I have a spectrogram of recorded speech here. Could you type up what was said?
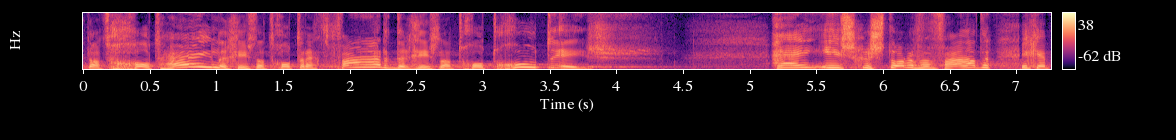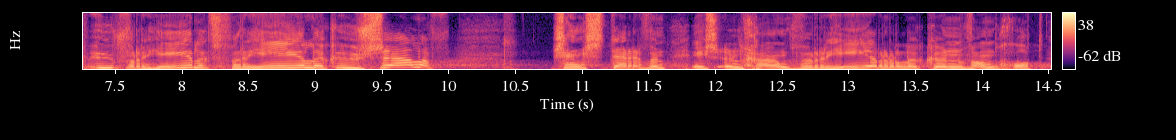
Dat God heilig is, dat God rechtvaardig is, dat God goed is. Hij is gestorven, Vader. Ik heb u verheerlijkt, verheerlijk uzelf. Zijn sterven is een gaan verheerlijken van God.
